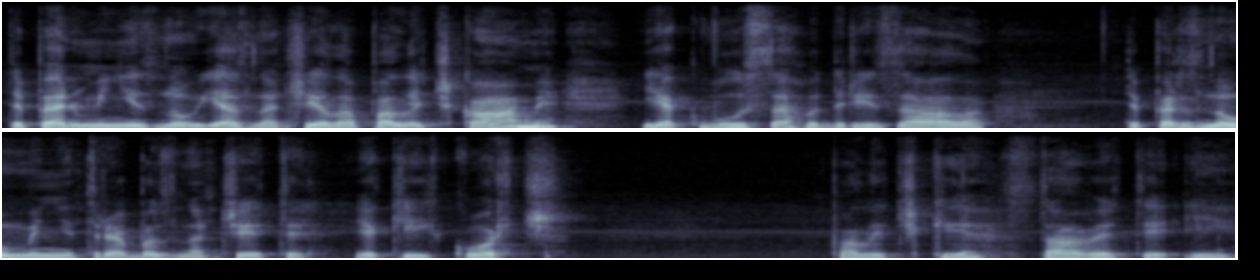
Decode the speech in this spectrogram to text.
Тепер мені знов я значила паличками, як вуса одрізала. Тепер знов мені треба значити, який корч палички ставити, і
